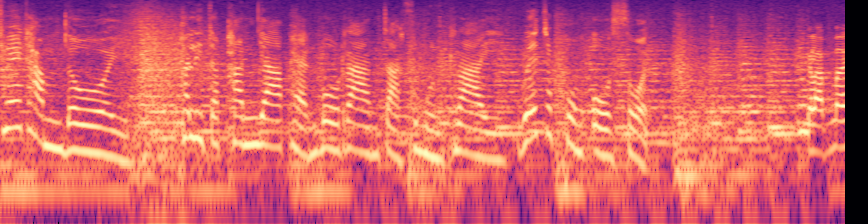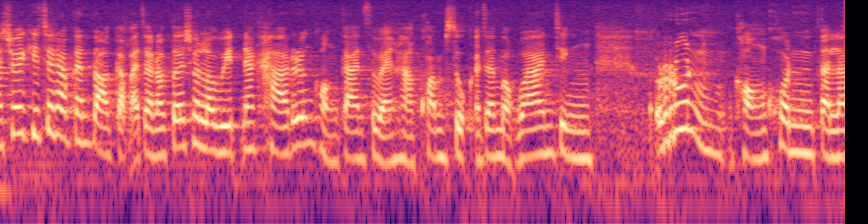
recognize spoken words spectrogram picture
ช่วยคิดช่วยทำโดย ผลิตภัณฑ์ยาแผนโบราณจากสมุนไพร เวชพงศ์โอสถ กลับมาช่วยคิดช่วยทำกันต่อกับอาจารย์ดรชลวิทย์นะคะ เรื่องของการแสวงหาความสุขอาจารย์บอกว่าจริงๆรุ่นของคนแต่ละ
